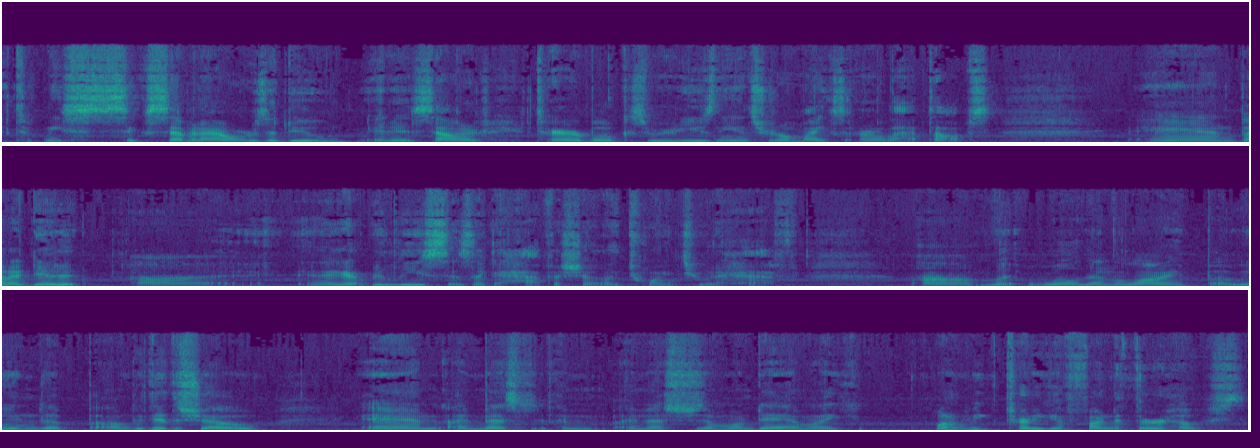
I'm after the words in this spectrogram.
it took me six seven hours to do, and it sounded terrible because we were using the internal mics on our laptops. And but I did it uh, and I got released as like a half a show, like 22 and a half, um, well down the line. But we ended up, uh, we did the show, and I messaged, I messaged him one day. I'm like, why don't we try to get find a third host?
